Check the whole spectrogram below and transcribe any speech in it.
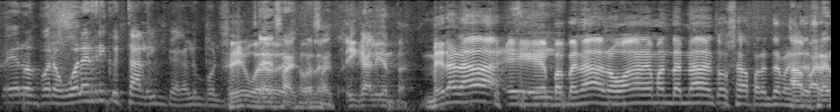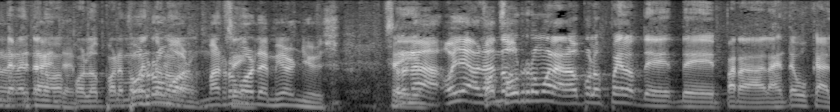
Pero, pero huele rico y está limpia, que es lo importante. Sí, bueno, exacto, exacto. Y calienta. Mira, nada, eh, Sí. pues, nada, no van a demandar nada entonces aparentemente. Aparentemente esa- esa no, gente. por lo- por el Fue un momento rumor, no. más Sí. rumor de Mirror News. Sí. Pero nada, oye, hablando... Fue un rumor alado por los pelos de, de- para la gente buscar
